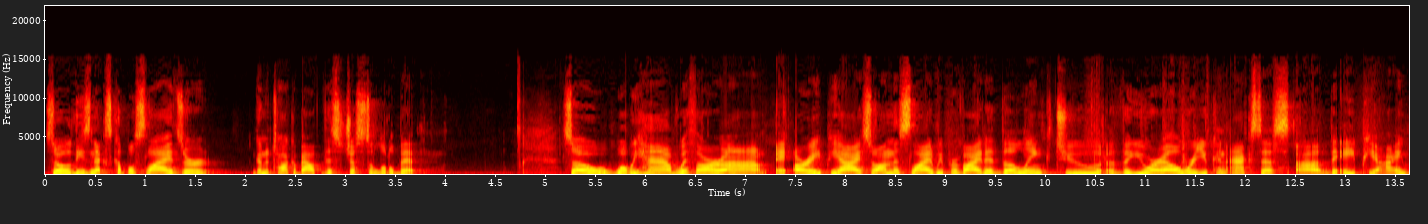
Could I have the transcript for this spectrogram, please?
So these next couple slides are going to talk about this just a little bit. So what we have with our, uh, our API, so on this slide we provided the link to the URL where you can access uh, the API.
